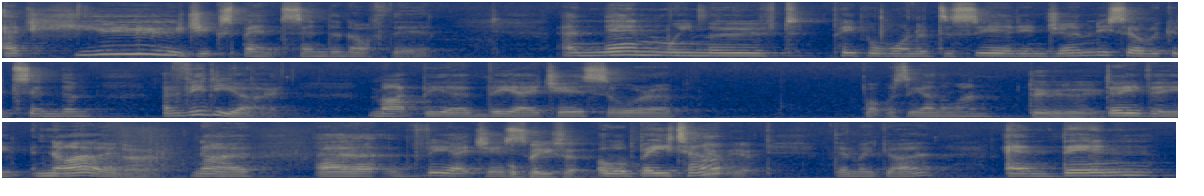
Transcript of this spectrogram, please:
at huge expense send it off there. And then we moved, people wanted to see it in Germany, so we could send them a video. Might be a VHS or a, what was the other one? DVD DV. No, No. no. Uh, VHS. or beta. Or beta. Yeah, yeah. Then we go. And then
